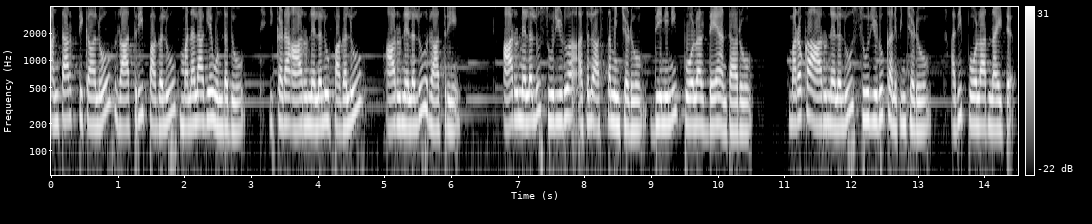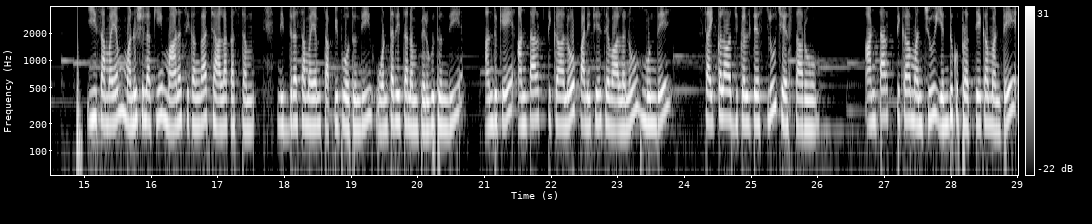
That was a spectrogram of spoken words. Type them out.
అంటార్క్టికాలో రాత్రి పగలు మనలాగే ఉండదు. ఇక్కడ ఆరు నెలలు పగలు ఆరు నెలలు రాత్రి. ఆరు నెలలు సూర్యుడు అసలు అస్తమించడు. దీనిని పోలార్ డే అంటారు. మరొక ఆరు నెలలు సూర్యుడు కనిపించడు. అది పోలార్ నైట్. ఈ సమయం మనుషులకి మానసికంగా చాలా కష్టం. నిద్ర సమయం తప్పిపోతుంది ఒంటరితనం పెరుగుతుంది. అందుకే అంటార్క్టికాలో పనిచేసే వాళ్ళను ముందే సైకలాజికల్ టెస్ట్లు చేస్తారు. అంటార్క్టికా మంచు ఎందుకు ప్రత్యేకం అంటే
